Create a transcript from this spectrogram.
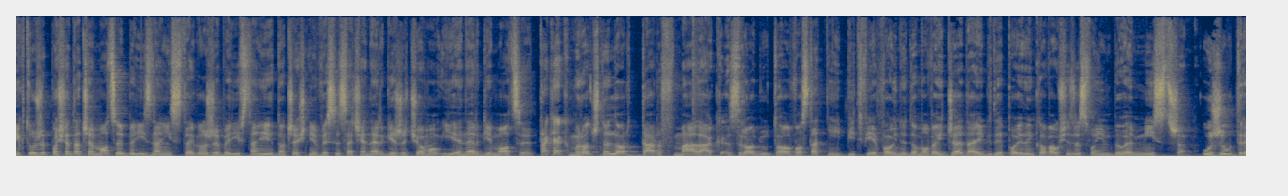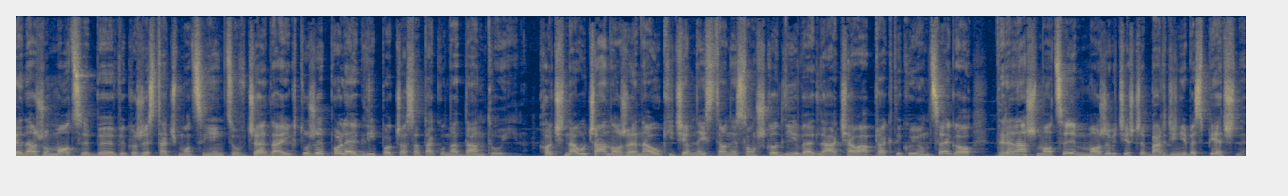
Niektórzy posiadacze mocy byli znani z tego, że byli w stanie jednocześnie wysysać energię życiową i energię mocy, tak jak mroczny Lord Darth Malak zrobił to w ostatniej bitwie wojny domowej Jedi, gdy pojedynkował się ze swoim byłym mistrzem. Użył drenażu mocy, by wykorzystać mocy jeńców Jedi, którzy polegli podczas ataku na Dantooine. Choć nauczano, że nauki ciemnej strony są szkodliwe dla ciała praktykującego, drenaż mocy może być jeszcze bardziej niebezpieczny.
